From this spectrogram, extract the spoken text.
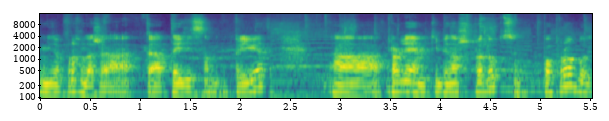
Не вопросом даже, а, а тезисом. Привет, а, отправляем тебе нашу продукцию, попробуй.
